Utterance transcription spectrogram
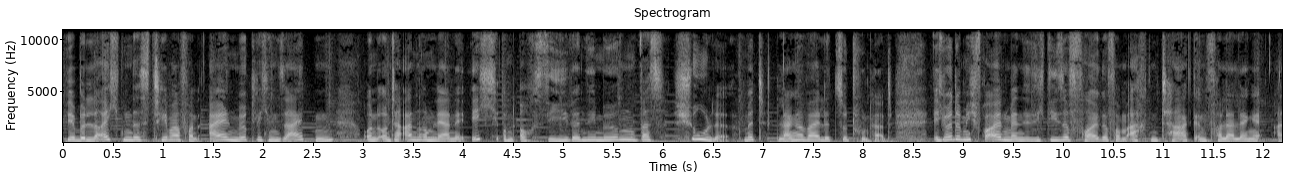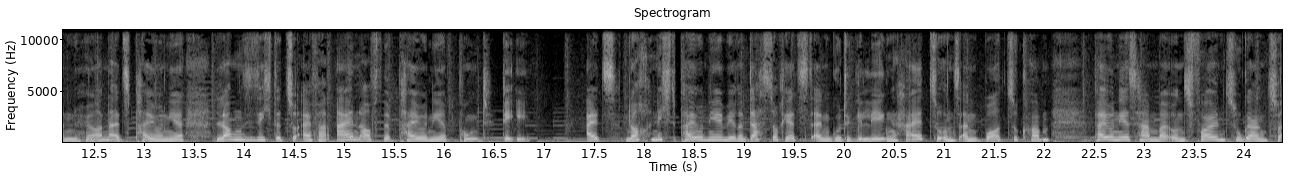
Wir beleuchten das Thema von allen möglichen Seiten und unter anderem lerne ich und auch Sie, wenn Sie mögen, was Schule mit Langeweile zu tun hat. Ich würde mich freuen, wenn Sie sich diese Folge vom achten Tag in voller Länge anhören. Als Pionier loggen Sie sich dazu einfach ein auf thepioneer.de. Als noch nicht Pionier wäre das doch jetzt eine gute Gelegenheit, zu uns an Bord zu kommen. Pioneers haben bei uns vollen Zugang zu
